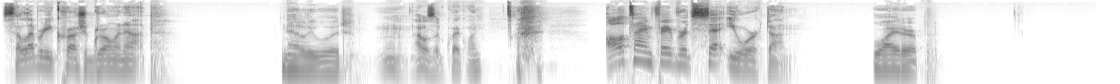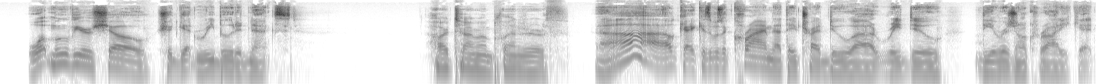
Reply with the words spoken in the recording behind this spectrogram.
Celebrity crush growing up. Natalie Wood. Mm, that was a quick one. All time favorite set you worked on. Wyatt Earp. What movie or show should get rebooted next? Hard Time on Planet Earth. Ah, okay. Because it was a crime that they tried to uh, redo the original Karate Kid.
